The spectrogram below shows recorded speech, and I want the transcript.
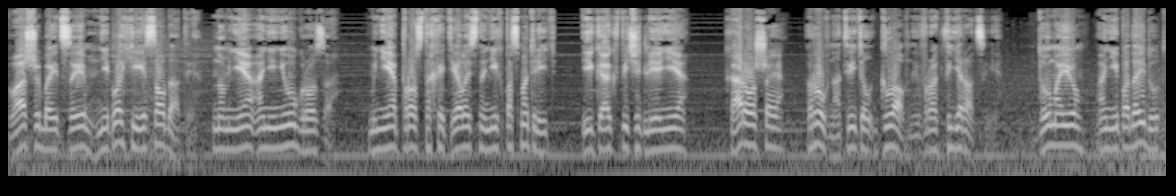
«Ваши бойцы неплохие солдаты, но мне они не угроза. Мне просто хотелось на них посмотреть. И как впечатление? Хорошее, ровно ответил главный враг Федерации. Думаю, они подойдут.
